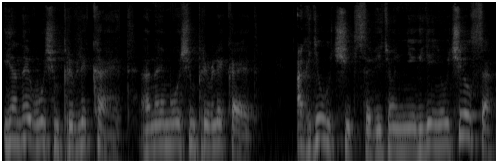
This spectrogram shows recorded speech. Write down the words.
и она его очень привлекает. Она ему очень привлекает. А где учиться? Ведь он нигде не учился.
